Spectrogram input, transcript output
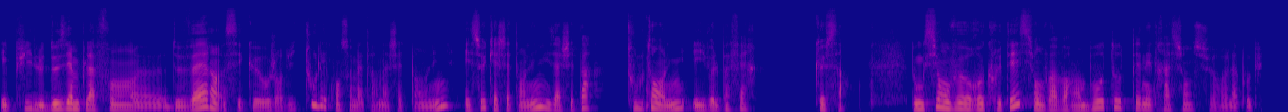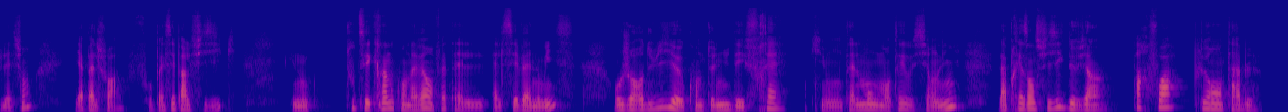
Et puis, le deuxième plafond de verre, c'est qu'aujourd'hui, tous les consommateurs n'achètent pas en ligne. Et ceux qui achètent en ligne, ils n'achètent pas tout le temps en ligne et ils veulent pas faire que ça. Donc, si on veut recruter, si on veut avoir un beau taux de pénétration sur la population, il n'y a pas le choix. Il faut passer par le physique. Et donc, toutes ces craintes qu'on avait, en fait, elles, s'évanouissent. Aujourd'hui, compte tenu des frais qui ont tellement augmenté aussi en ligne, la présence physique devient parfois plus rentable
